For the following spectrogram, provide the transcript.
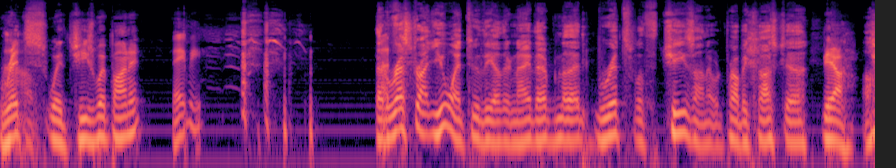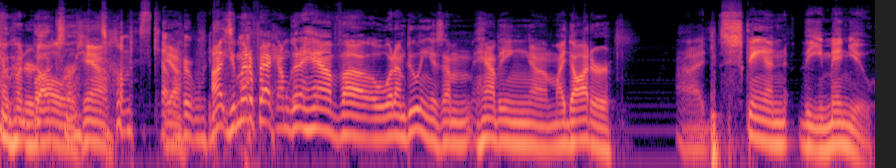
Ritz with cheese whip on it. Maybe. that restaurant you went to the other night, that, that Ritz with cheese on it would probably cost you. Yeah, A two hundred hundred bucks, dollars. huh? Yeah. Thomas Yeah. Keller. would Uh, as a matter of fact, I'm going to have uh, what I'm doing is I'm having uh, my daughter uh, scan the menu.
